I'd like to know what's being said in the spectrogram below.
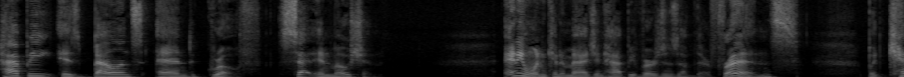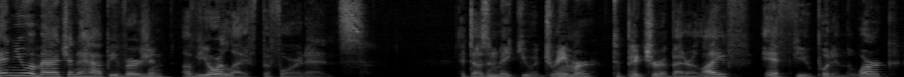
Happy is balance and growth set in motion. Anyone can imagine happy versions of their friends, but can you imagine a happy version of your life before it ends? It doesn't make you a dreamer to picture a better life if you put in the work.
